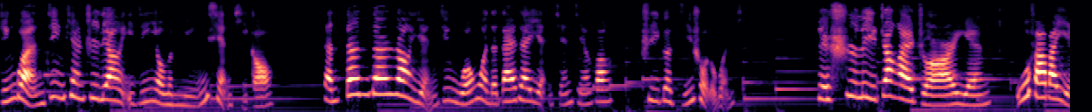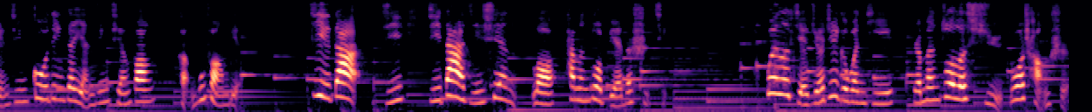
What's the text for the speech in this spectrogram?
尽管镜片质量已经有了明显提高，但单单让眼镜稳稳地待在眼前前方是一个棘手的问题。对视力障碍者而言，无法把眼镜固定在眼睛前方很不方便，既大极极大极限了他们做别的事情。为了解决这个问题，人们做了许多尝试。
